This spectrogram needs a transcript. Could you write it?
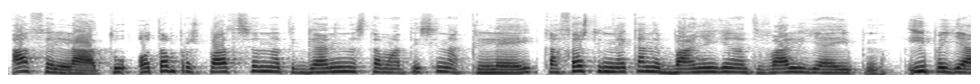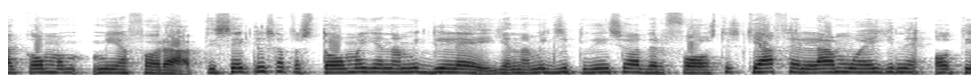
άθελά του όταν προσπάθησε να την κάνει να σταματήσει να κλαίει καθώς την έκανε μπάνιο για να τη βάλει για ύπνο. Είπε για ακόμα μία φορά, της έκλεισα το στόμα για να μην κλαίει, για να μην ξυπνήσει ο αδερφός της και άθελά μου έγινε ό,τι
